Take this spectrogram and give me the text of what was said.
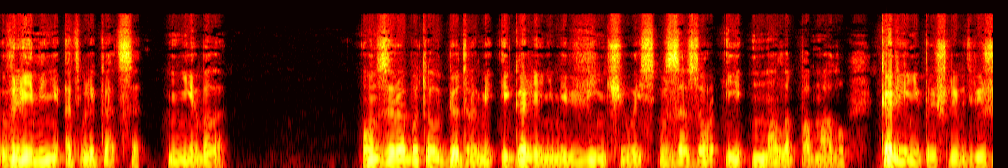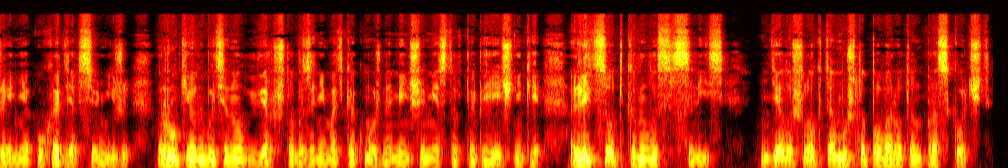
времени отвлекаться не было. Он заработал бедрами и коленями, ввинчиваясь в зазор, и мало-помалу колени пришли в движение, уходя все ниже. Руки он вытянул вверх, чтобы занимать как можно меньше места в поперечнике, лицо ткнулось в слизь. Дело шло к тому, что поворот он проскочит.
